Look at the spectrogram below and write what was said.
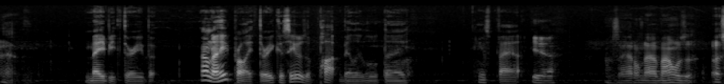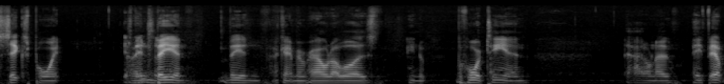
Uh, maybe three, but I don't know. He'd probably three because he was a pot belly little thing. He's fat. yeah. I say I don't know. Mine was a, a six point. It's I been mean, so being being I can't remember how old I was. You know, before ten. I don't know. He felt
